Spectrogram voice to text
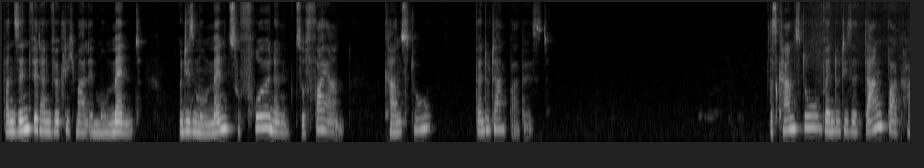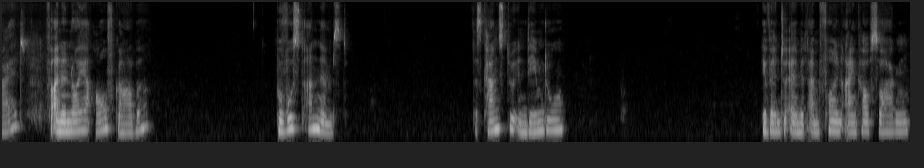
Wann sind wir dann wirklich mal im Moment? Und diesen Moment zu frönen, zu feiern, kannst du, wenn du dankbar bist. Das kannst du, wenn du diese Dankbarkeit für eine neue Aufgabe bewusst annimmst. Das kannst du, indem du eventuell mit einem vollen Einkaufswagen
